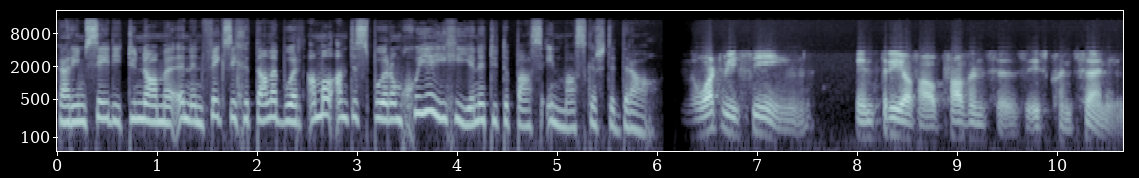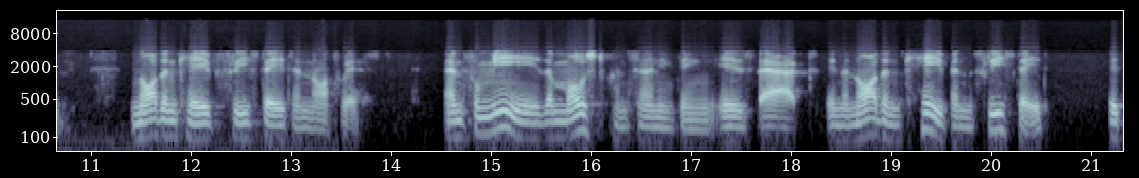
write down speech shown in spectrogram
Karim sê die toename in infeksiegetalle behoort almal aan te spoor om goeie higiëne toe te pas en maskers te dra. What we seeing in three of our provinces is concerning. Northern Cape, Free State and Northwest. And for me, the most concerning thing is that in the Northern Cape and the Free State, it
